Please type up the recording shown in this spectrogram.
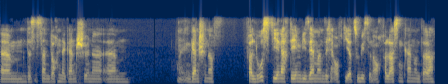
Ähm, das ist dann doch eine ganz schöne, ähm, ein ganz schöner Verlust, je nachdem, wie sehr man sich auf die Azubis dann auch verlassen kann. Und da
